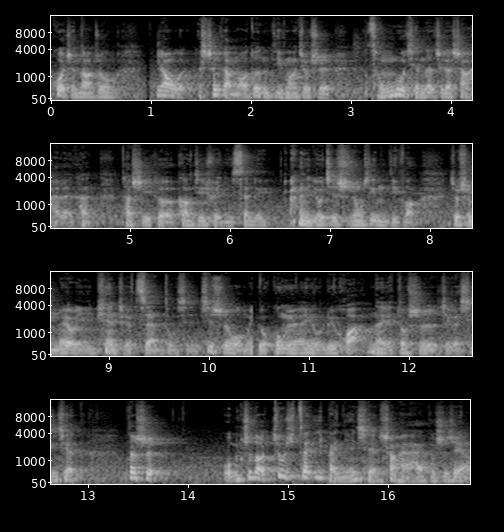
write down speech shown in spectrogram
过程当中，让我深感矛盾的地方就是，从目前的这个上海来看，它是一个钢筋水泥森林，尤其市中心的地方，就是没有一片这个自然东西。即使我们有公园有绿化，那也都是这个新建的。但是我们知道，就是在一百年前，上海还不是这样。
